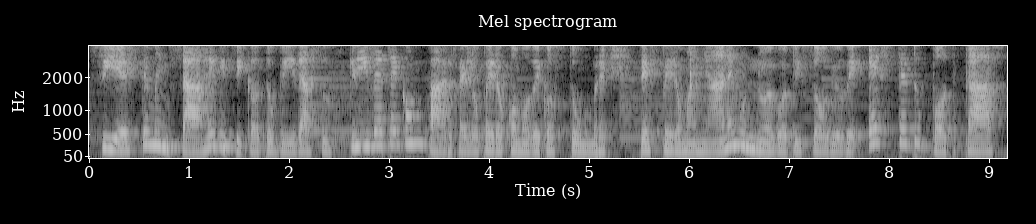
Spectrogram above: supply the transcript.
Si este mensaje edificó tu vida, suscríbete, compártelo, pero como de costumbre, te espero mañana en un nuevo episodio de este tu podcast,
